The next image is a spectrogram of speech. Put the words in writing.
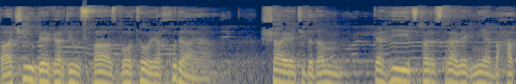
پاچی و بێگەردی و سپاس بۆ تۆیە خدایە شایەتی دەدەم کە هیچ پەرستراوێک نییە بە حەق.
